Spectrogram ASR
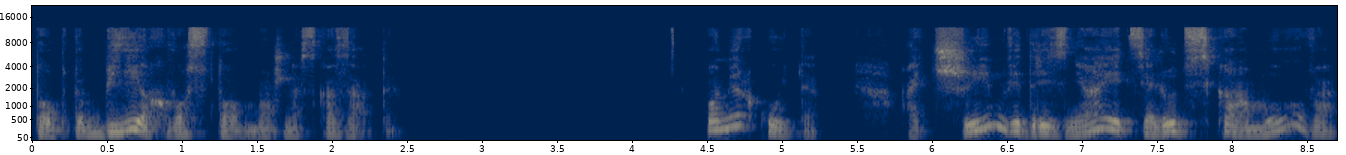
тобто б'є хвостом, можна сказати. Поміркуйте, а чим відрізняється людська мова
